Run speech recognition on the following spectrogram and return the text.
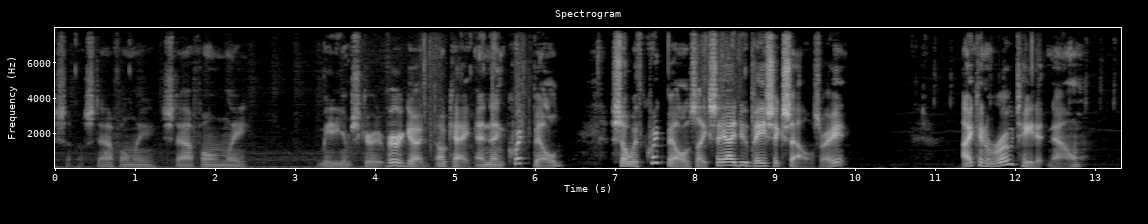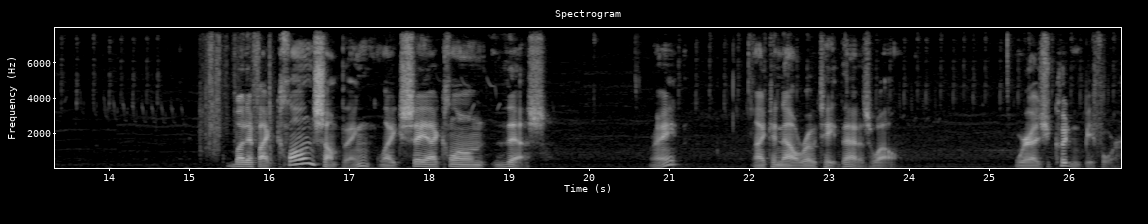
So staff only, staff only, medium security. Very good. Okay. And then quick build. So with quick builds, like say I do basic cells, right? I can rotate it now. But if I clone something, like say I clone this, right? I can now rotate that as well whereas you couldn't before.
